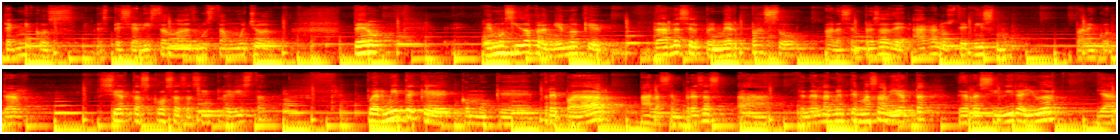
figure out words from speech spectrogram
técnicos especialistas no les gusta mucho, pero hemos ido aprendiendo que darles el primer paso a las empresas de hágalo usted mismo para encontrar ciertas cosas a simple vista, permite que como que preparar a las empresas a tener la mente más abierta de recibir ayuda ya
